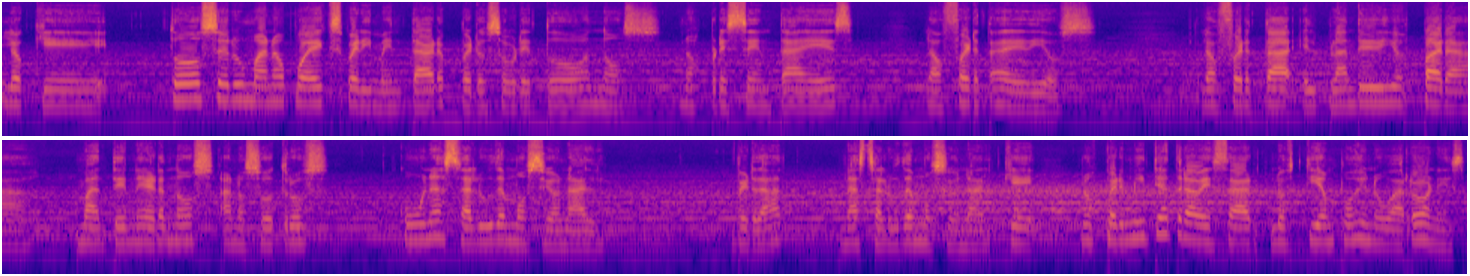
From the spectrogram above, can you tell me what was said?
lo que todo ser humano puede experimentar, pero sobre todo nos, nos presenta es la oferta de Dios. La oferta, el plan de Dios para mantenernos a nosotros con una salud emocional, ¿verdad? Una salud emocional que nos permite atravesar los tiempos de nubarrones,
